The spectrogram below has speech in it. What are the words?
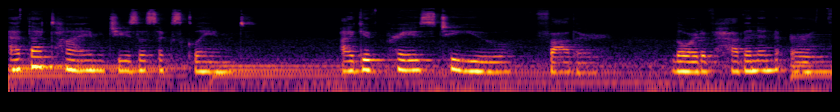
At that time, Jesus exclaimed, I give praise to you, Father, Lord of heaven and earth,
